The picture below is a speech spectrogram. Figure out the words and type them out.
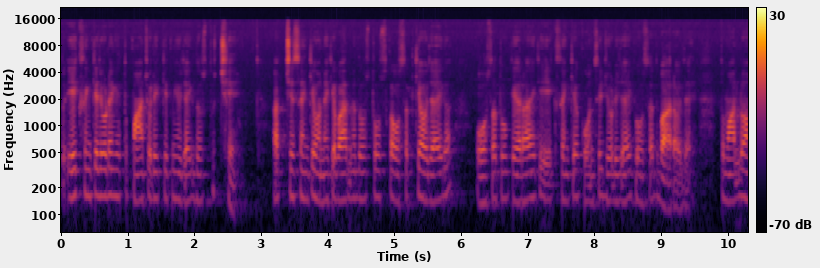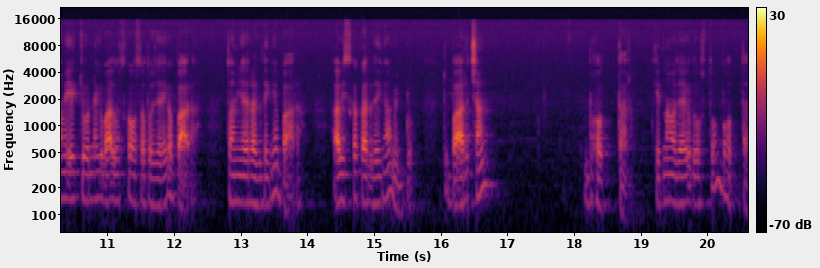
तो एक संख्या जोड़ेंगे तो पाँच और एक कितनी हो जाएगी दोस्तों? छः। अब छः संख्या होने के बाद में दोस्तों उसका औसत क्या हो जाएगा? औसत वो कह रहा है कि एक संख्या कौन सी जोड़ी जाए कि औसत बारह हो जाए। तो मान लो हम एक जोड़ने के बाद उसका औसत हो जाएगा बारह। तो हम यह रख देंगे बारह। अब इसका कर देंगे हम इंटू तो बारह छंग, बहत्तर। कितना हो जाएगा दोस्तों? बहत्तर।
